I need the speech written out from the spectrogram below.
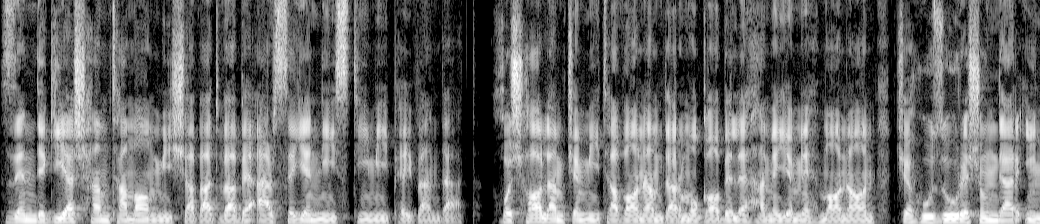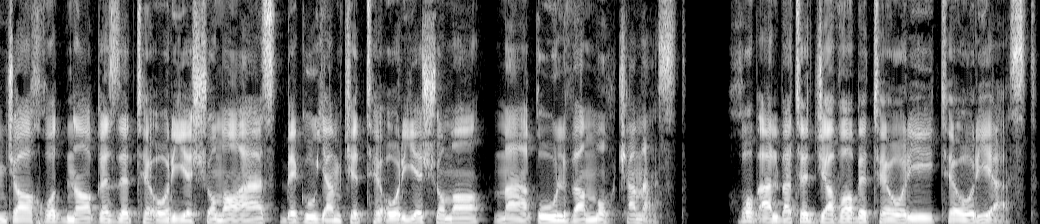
زندگیش هم تمام می شود و به عرصه نیستی می پیوندد. خوشحالم که می توانم در مقابل همه مهمانان که حضورشون در اینجا خود ناقض تئوری شما است بگویم که تئوری شما معقول و محکم است. خب البته جواب تئوری تئوری است.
